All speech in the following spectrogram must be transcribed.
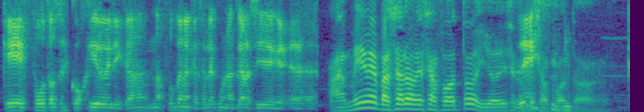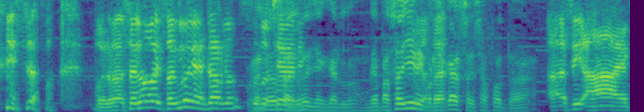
¿qué foto has escogido, Erika? Una foto en la que sale con una cara así de que... eh, A mí me pasaron esa foto y yo hice con Sí. esa foto. esa fo- bueno, saludos, saludos, Giancarlo. Saludos, Saludos, Giancarlo. Me pasó Jimmy, por si acaso, esa foto. ¿ah? Ah, sí, ah, eh,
